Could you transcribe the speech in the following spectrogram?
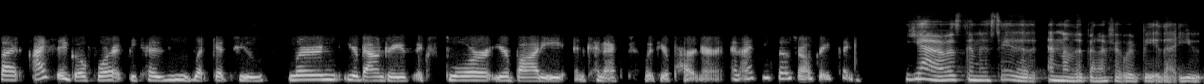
but I say go for it because you get to learn your boundaries, explore your body, and connect with your partner. And I think those are all great things. Yeah, I was going to say that another benefit would be that you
